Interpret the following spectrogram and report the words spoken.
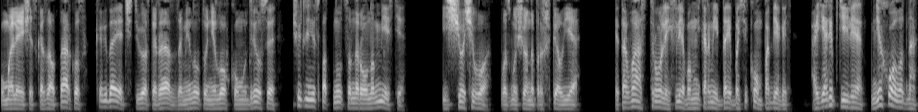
умоляюще сказал Таркус, когда я четвертый раз за минуту неловко умудрился чуть ли не споткнуться на ровном месте. «Еще чего!» — возмущенно прошипел я. «Это вас, троллей, хлебом не кормить, дай босиком побегать. А я рептилия, мне холодно».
